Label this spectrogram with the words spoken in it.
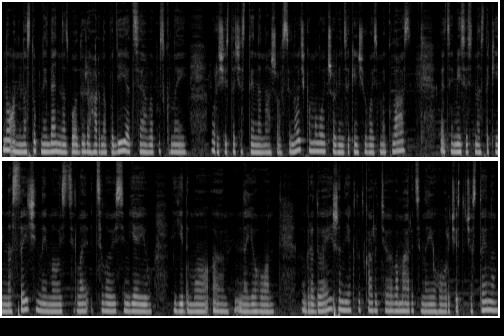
Ну а на наступний день у нас була дуже гарна подія. Це випускний урочиста частина нашого синочка молодшого. Він закінчив восьмий клас. Цей місяць у нас такий насичений. Ми ось цілою сім'єю їдемо е, на його graduation, як тут кажуть в Америці, на його урочисту частину.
